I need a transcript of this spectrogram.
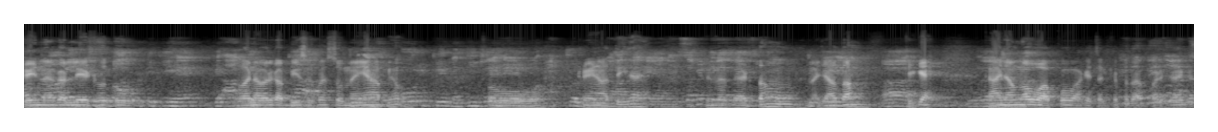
ट्रेन अगर लेट हो तो वन आवर का बीस रुपये सो मैं यहाँ पे हूँ। तो ट्रेन आती है, फिर मैं बैठता हूँ, मैं जाता हूँ, ठीक है। कहाँ जाऊँगा वो आपको आगे चल के पता पड़ जाएगा।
